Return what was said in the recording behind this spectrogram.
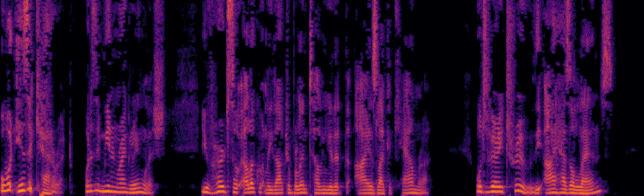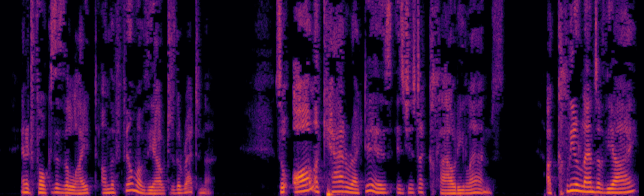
Well, what is a cataract? What does it mean in regular English? You've heard so eloquently Dr. Berlin telling you that the eye is like a camera. Well, it's very true. The eye has a lens and it focuses the light on the film of the eye, which is the retina. So all a cataract is, is just a cloudy lens. A clear lens of the eye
